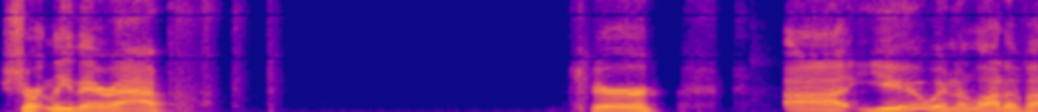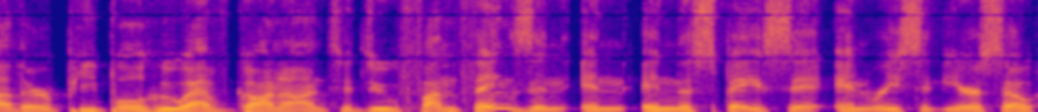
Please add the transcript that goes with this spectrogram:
shortly thereafter uh, you and a lot of other people who have gone on to do fun things in in in the space in, in, recent years. So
